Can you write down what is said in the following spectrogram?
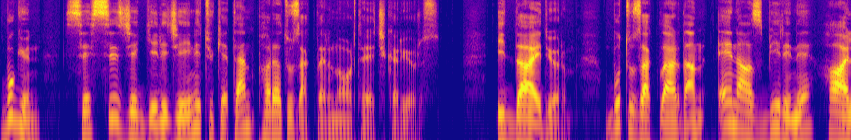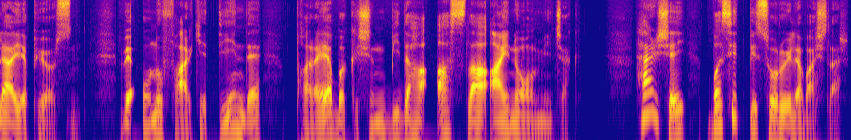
Bugün sessizce geleceğini tüketen para tuzaklarını ortaya çıkarıyoruz. İddia ediyorum, bu tuzaklardan en az birini hala yapıyorsun. Ve onu fark ettiğinde paraya bakışın bir daha asla aynı olmayacak. Her şey basit bir soruyla başlar.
